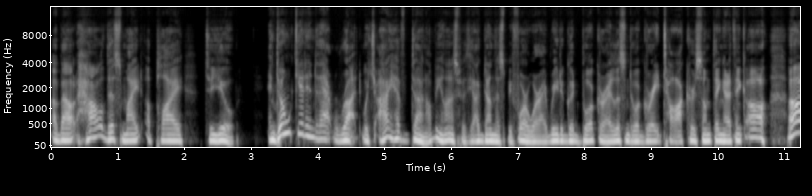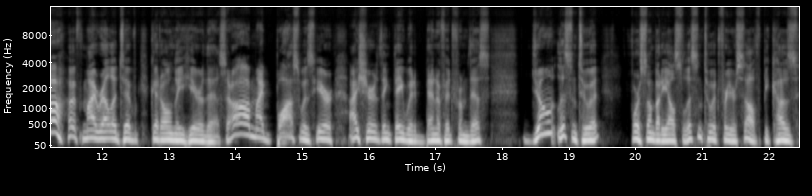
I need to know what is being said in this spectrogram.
about how this might apply to you. And don't get into that rut, which I have done. I'll be honest with you. I've done this before where I read a good book or I listen to a great talk or something and I think, oh, oh, if my relative could only hear this. Oh, my boss was here. I sure think they would benefit from this. Don't listen to it for somebody else. Listen to it for yourself because,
